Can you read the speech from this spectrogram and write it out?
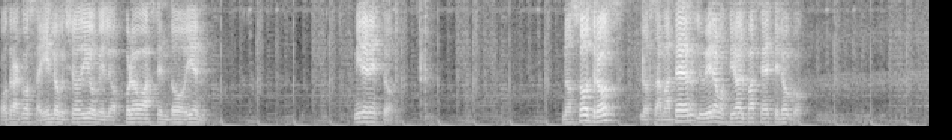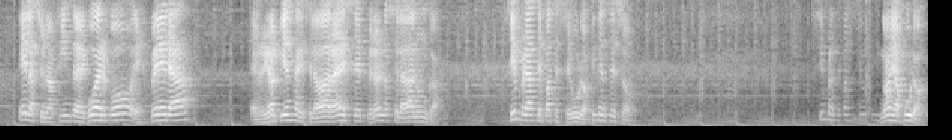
otra cosa, y es lo que yo digo que los pros hacen todo bien. Miren esto. Nosotros, los amateurs, le hubiéramos tirado el pase a este loco. Él hace una finta de cuerpo, espera. El rival piensa que se la va a dar a ese, pero él no se la da nunca. Siempre hace pases seguros, fíjense eso. Siempre. No hay apuro.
